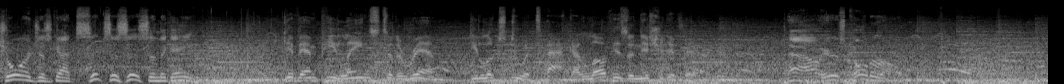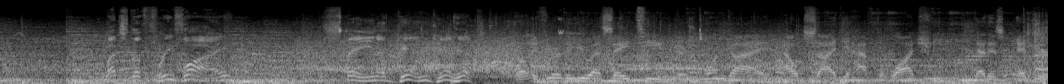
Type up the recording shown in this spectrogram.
George has got six assists in the game. You give MP lanes to the rim, he looks to attack. I love his initiative there. Now here's Calderon. Lets the three fly. Spain again can't hit. Well, if you're the USA team, there's one guy outside you have to watch. That is Edgar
